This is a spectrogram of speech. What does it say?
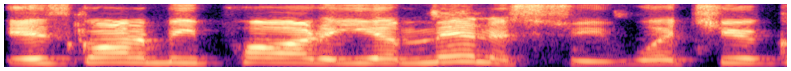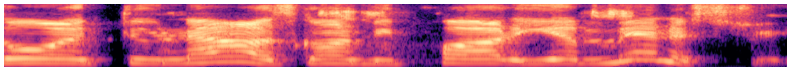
is going to be part of your ministry. What you're going through now is going to be part of your ministry.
